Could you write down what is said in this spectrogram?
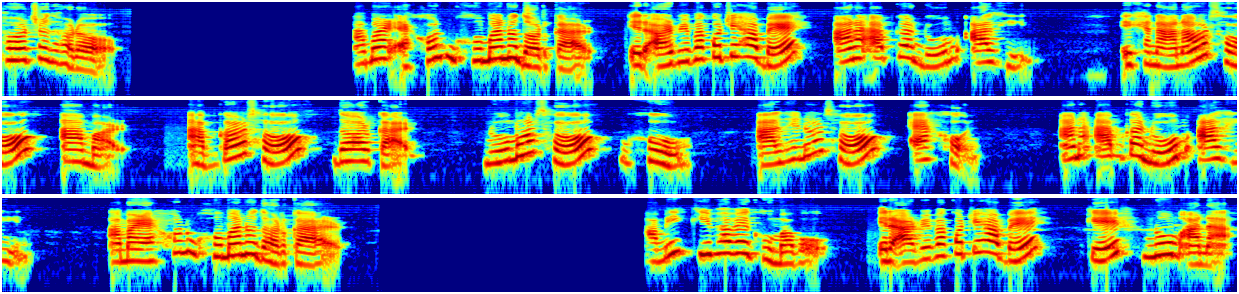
ধৈর্য ধরো। আমার এখন ঘুমানো দরকার। এর আরবি বাক্যটি হবে, আনা আবগা নুম আলহিন। এখানে আনা অর্থ, আমার। আবগা অর্থ, দরকার। নুম অর্থ, ঘুম। আলহিন অর্থ, এখন। আনা আবগা নুম আলহিন। আমার এখন ঘুমানো দরকার। আমি কীভাবে ঘুমাবো? এর আরবি বাক্যটি হবে, কেফ নুম আনা।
